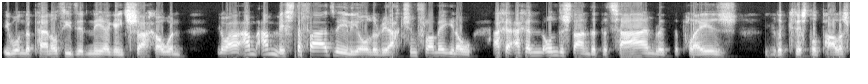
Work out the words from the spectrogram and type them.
he won the penalty, didn't he, against Sakho? And, you know, I, I'm, I'm mystified, really, all the reaction from it. You know, I can, I can understand at the time that the players the Crystal Palace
